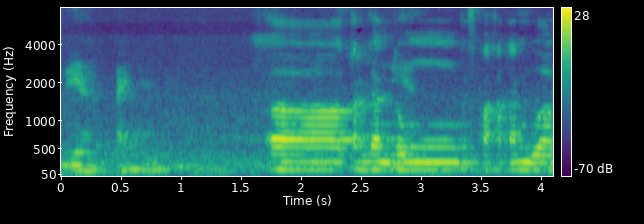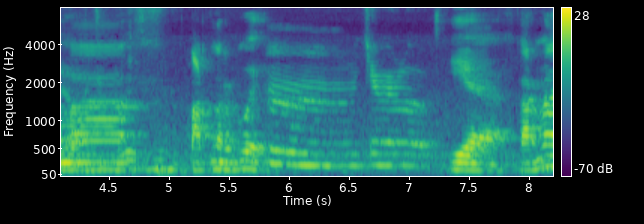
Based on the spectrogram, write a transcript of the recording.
iya pengen Eh, tergantung kesepakatan gua sama Ya, wajib sih. partner gue. hmm cewek lo Iya, karena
